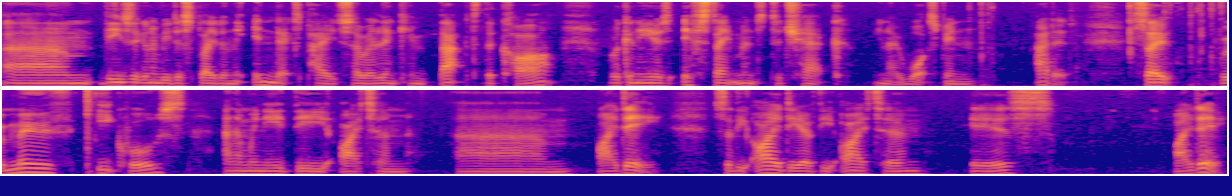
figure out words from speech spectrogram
Um, these are going to be displayed on the index page, so we're linking back to the cart. We're going to use if statements to check, you know, what's been added. So remove equals, and then we need the item um, ID. So the ID of the item is ID.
